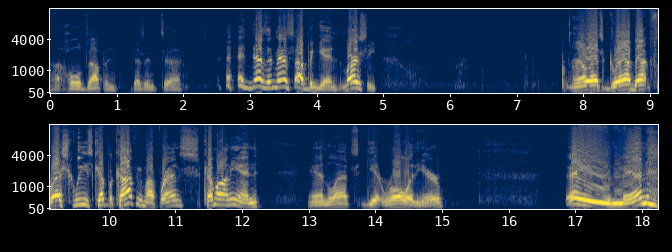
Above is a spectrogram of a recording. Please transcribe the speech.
uh, holds up and doesn't uh, it doesn't mess up again. Mercy. Now let's grab that fresh squeezed cup of coffee, my friends. Come on in and let's get rolling here. Amen.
